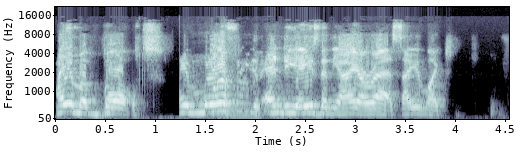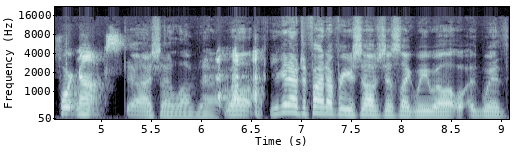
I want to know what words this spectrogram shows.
I am a vault. I am more oh, afraid of NDAs than the IRS. I am like Fort Knox. Gosh, I love that. Well, you're gonna have to find out for yourselves, just like we will with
